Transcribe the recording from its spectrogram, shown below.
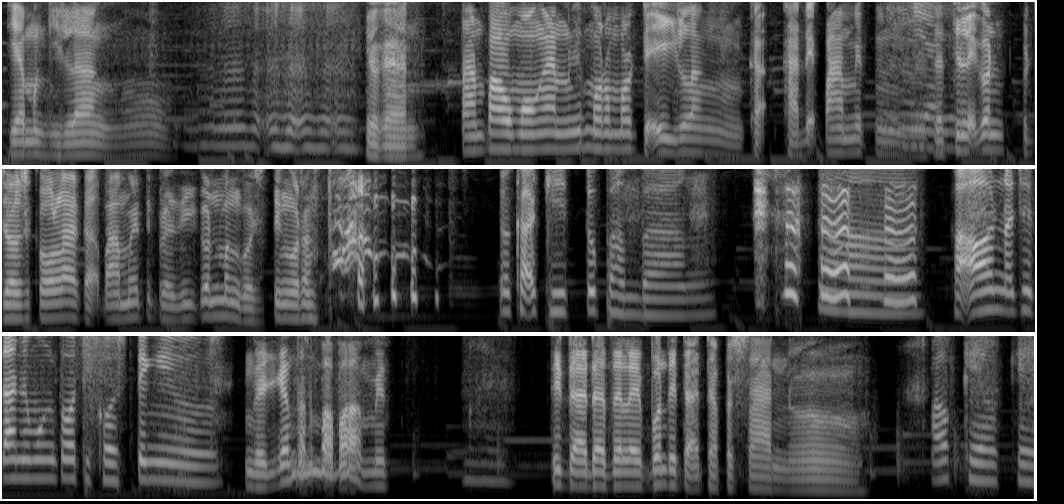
dia menghilang. Oh. Ya kan tanpa omongan ini moro-moro dia hilang gak kadek pamit Hmm, ngono. iya, Jadi iya. lek kon bedol sekolah gak pamit berarti kon mengghosting orang tua. Yo gak gitu Bambang. Ah, Gak ono ceritane wong tua di ghosting yo. Nah, ini kan tanpa pamit. Tidak ada telepon, tidak ada pesan. Oh. Oke oke.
